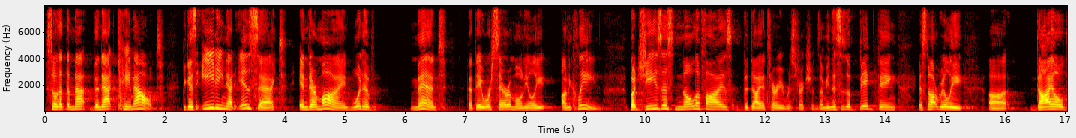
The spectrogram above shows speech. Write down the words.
so that the, ma- the gnat came out. Because eating that insect in their mind would have meant that they were ceremonially unclean. But Jesus nullifies the dietary restrictions. I mean, this is a big thing. It's not really uh, dialed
